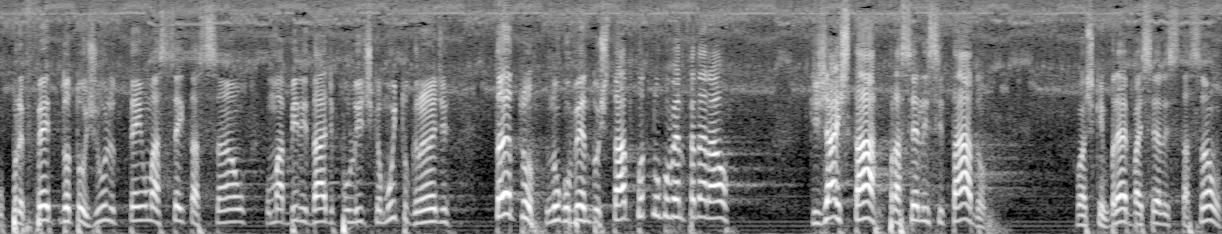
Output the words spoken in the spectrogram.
o prefeito Dr. Júlio tem uma aceitação, uma habilidade política muito grande tanto no governo do Estado quanto no governo federal, que já está para ser licitado, eu acho que em breve vai ser a licitação,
